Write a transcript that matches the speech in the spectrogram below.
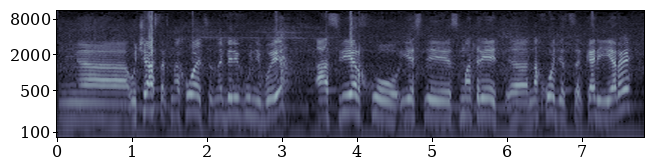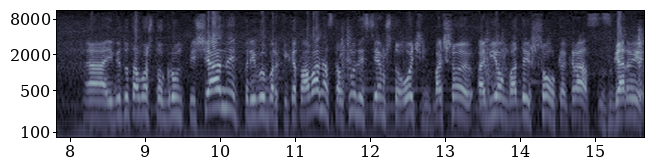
э, участок находится на берегу Невы, а сверху, если смотреть, э, находятся карьеры, э, и ввиду того, что грунт песчаный, при выборке котлована столкнулись с тем, что очень большой объем воды шел как раз с горы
